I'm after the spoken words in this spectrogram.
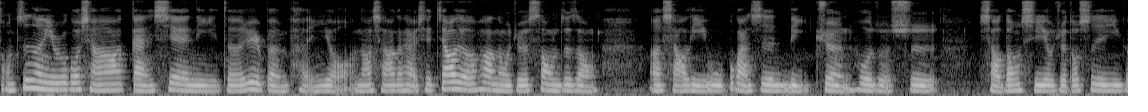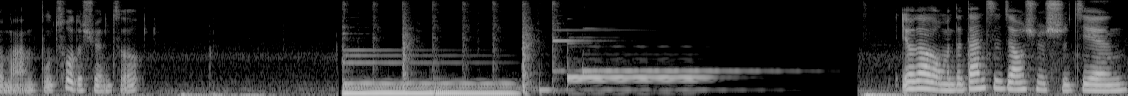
总之呢，你如果想要感谢你的日本朋友，然后想要跟他有些交流的话呢，我觉得送这种呃小礼物，不管是礼券或者是小东西，我觉得都是一个蛮不错的选择。又到了我们的单字教学时间。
